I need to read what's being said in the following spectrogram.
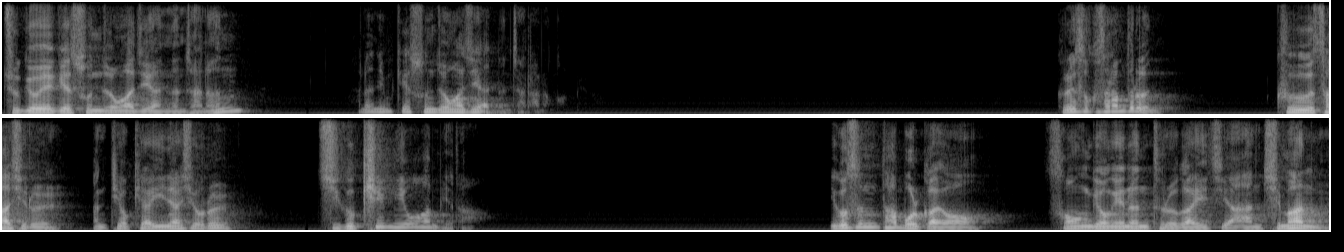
주교에게 순종하지 않는 자는 하나님께 순종하지 않는 자라는 겁니다. 그래서 그 사람들은 그 사실을 안티오키아 이냐시오를 지극히 미워합니다. 이것은 다 뭘까요? 성경에는 들어가 있지 않지만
